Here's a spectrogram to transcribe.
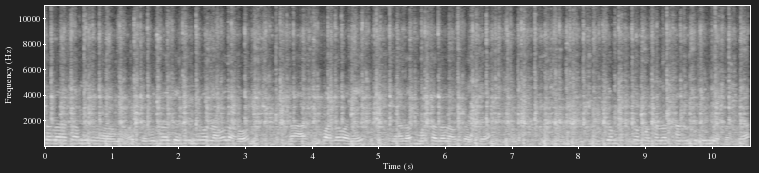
महाराष्ट्राला आता मी समुद्राच्या लिंबवर लावत आहोत. आरती पालव आहे. याला मसाला लावता त्या. एकदम मस्त मसाला छान सुटून जातात त्या.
